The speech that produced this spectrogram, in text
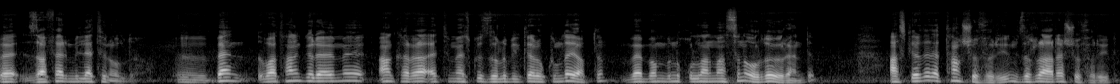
ve zafer milletin oldu. E, ben vatan görevimi Ankara Etimesgut Zırhlı Birlikler Okulu'nda yaptım ve ben bunu kullanmasını orada öğrendim. Askerde de tank şoförüydüm, zırhlı araç şoförüydüm.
